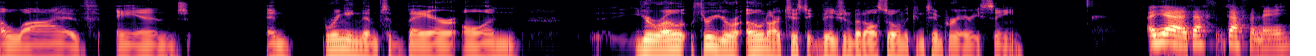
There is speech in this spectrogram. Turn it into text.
alive and and bringing them to bear on your own through your own artistic vision but also on the contemporary scene uh, yeah def- definitely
